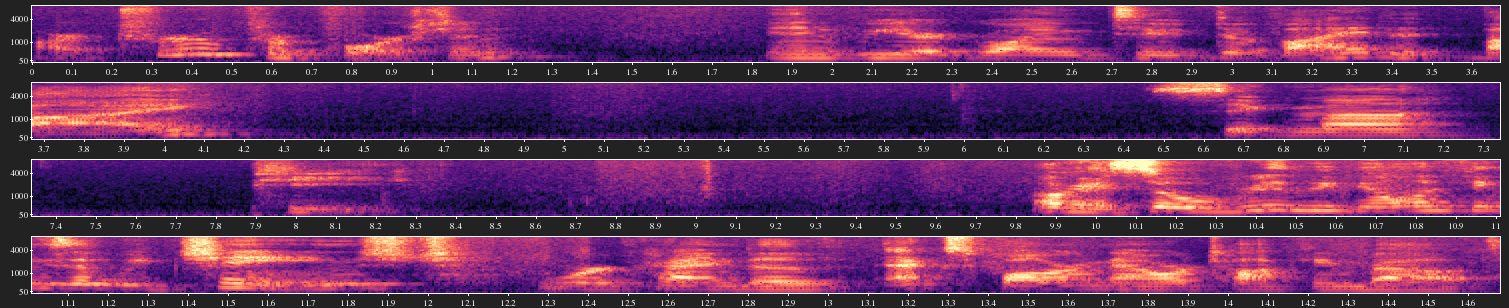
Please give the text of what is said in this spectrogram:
our true proportion, and we are going to divide it by sigma p. Okay, so really the only things that we changed were kind of x bar, now we're talking about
